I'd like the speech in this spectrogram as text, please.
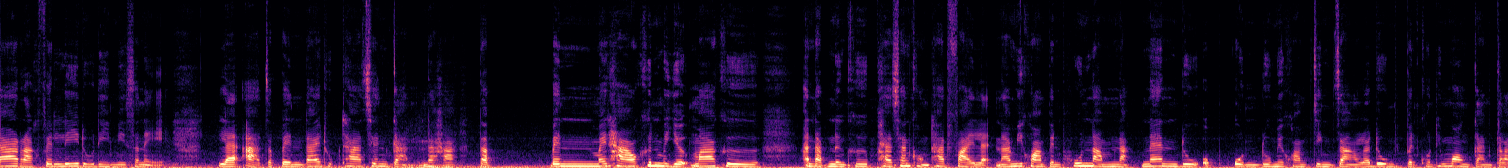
น่ารักเฟรนลี่ดูดีมีเสน่ห์และอาจจะเป็นได้ทุกท่าเช่นกันนะคะ แต่เป็นไม้เท้าขึ้นมาเยอะมากคือ อันดับหนึ่งคือแพชชั่นของธาตุไฟแหละนะ มีความเป็นผู้นำหนักแน่นดูอบอุ่น ดูมีความจริงจัง และดูเป็นคนที่มองการไกล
